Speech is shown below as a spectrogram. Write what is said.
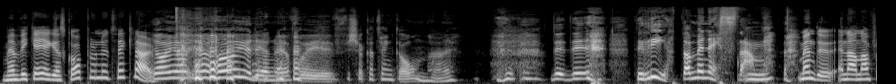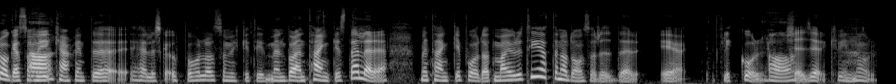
Men vilka egenskaper hon utvecklar. ja, jag, jag hör ju det nu, jag får ju försöka tänka om här. Det, det, det retar mig nästan. Mm. Men du, en annan fråga som Ja. vi kanske inte heller ska uppehålla oss så mycket till, men bara en tankeställare med tanke på att majoriteten av de som rider är flickor, Ja. tjejer, kvinnor.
